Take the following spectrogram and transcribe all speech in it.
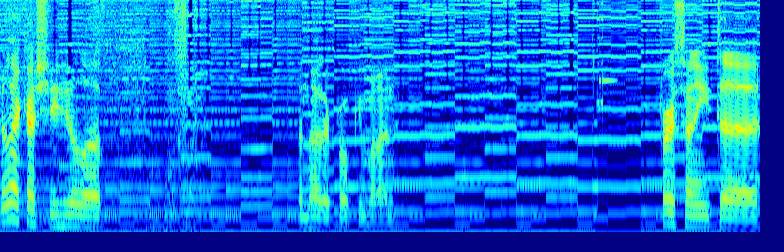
Feel like I should heal up another Pokemon. First I need to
